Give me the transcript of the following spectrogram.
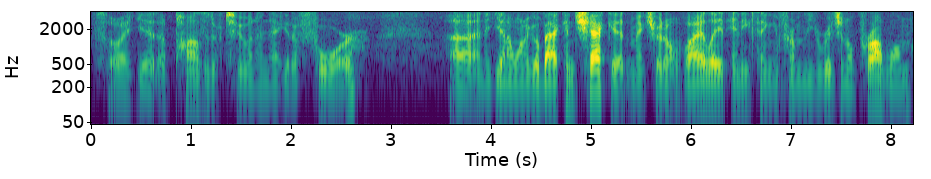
So I get a positive 2 and a negative 4. Uh, and again, I want to go back and check it, make sure I don't violate anything from the original problem.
